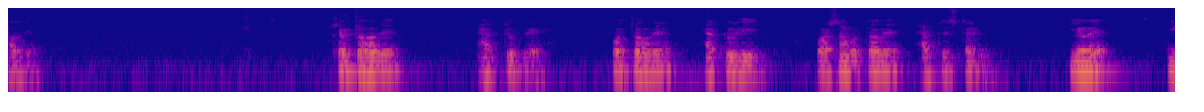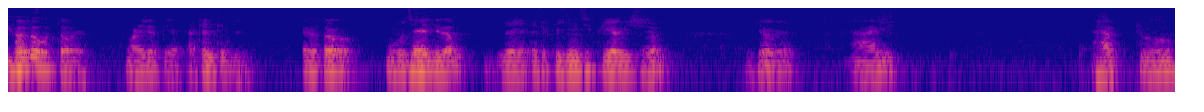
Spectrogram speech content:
হবে। খেলতে হবে হ্যাভ টু প্লে পড়তে হবে হ্যাভ টু রিড পড়াশোনা করতে হবে হ্যাভ টু স্টাডি কী হবে কীভাবে করতে হবে? মনোযোগ দিয়ে অ্যাটেন্টিভলি এটা তো বুঝিয়ে দিলাম যে এটা কী জিনিস? ক্রিয়া বিশেষণ। কী হবে I have to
